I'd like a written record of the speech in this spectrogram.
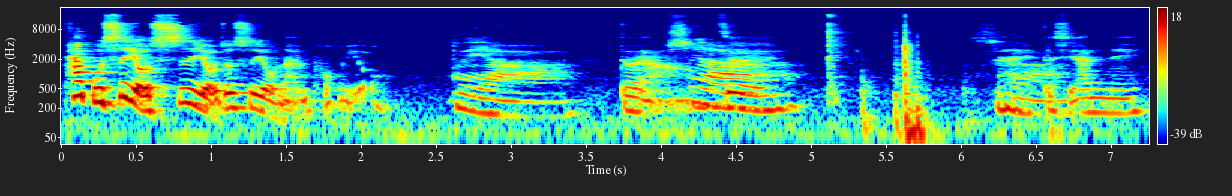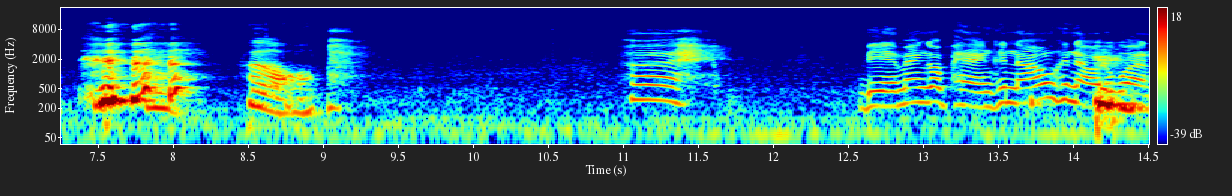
他不是有室友就是有男朋友，对呀、对啊，是啊，对，是哎，啊可，惜安呢，会哦， เฮ้ยเบียร์แม่งก็แพงขึ้นเอาขึ้นเอาทุกวัน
